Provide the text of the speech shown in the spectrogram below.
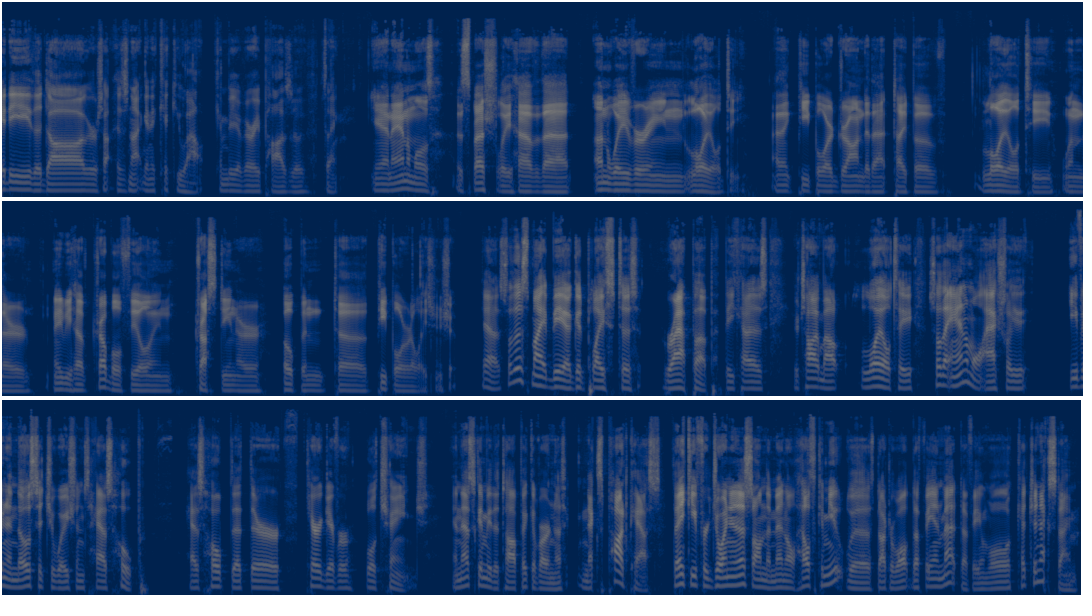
Kitty, the dog, or something is not going to kick you out. It can be a very positive thing. Yeah, and animals especially have that unwavering loyalty. I think people are drawn to that type of loyalty when they're maybe have trouble feeling trusting or open to people relationship. Yeah, so this might be a good place to wrap up because you're talking about loyalty. So the animal actually, even in those situations, has hope, has hope that their caregiver will change. And that's going to be the topic of our ne- next podcast. Thank you for joining us on the Mental Health Commute with Dr. Walt Duffy and Matt Duffy, and we'll catch you next time.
